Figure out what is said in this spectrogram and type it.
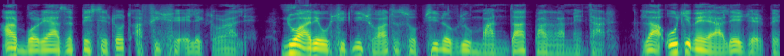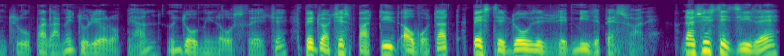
arborează peste tot afișe electorale nu a reușit niciodată să obțină vreun mandat parlamentar. La ultimele alegeri pentru Parlamentul European, în 2019, pentru acest partid au votat peste 20.000 de persoane. În aceste zile,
